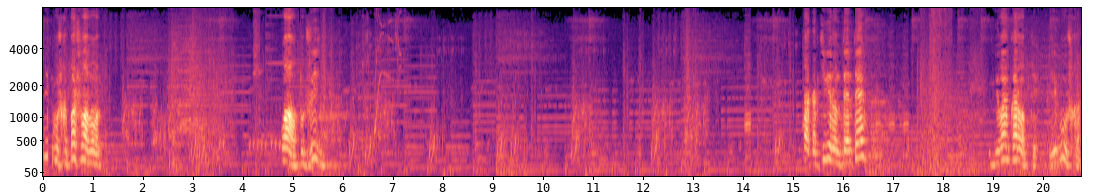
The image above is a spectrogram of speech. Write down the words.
Лягушка, пошла вон. Вау, тут жизнь. Так, активируем ТНТ. Сбиваем коробки. Лягушка.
